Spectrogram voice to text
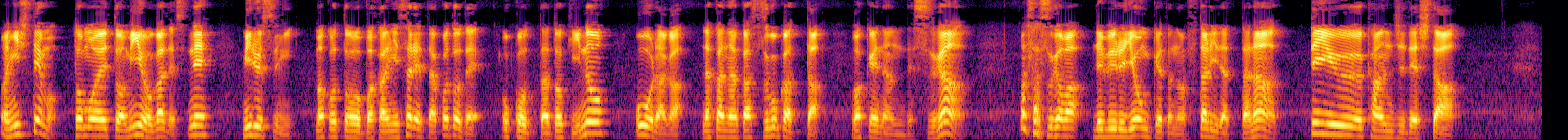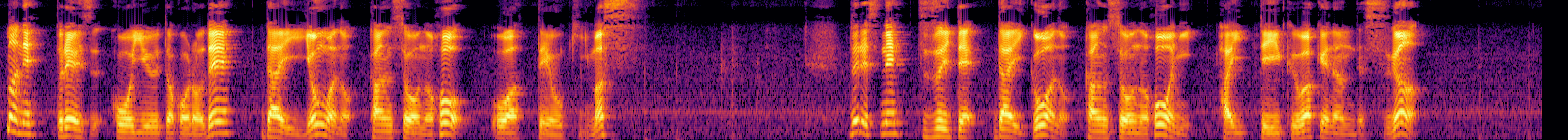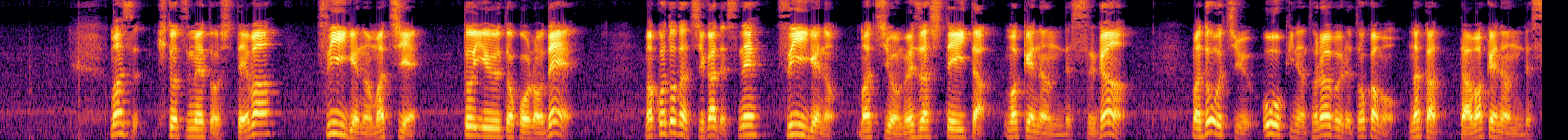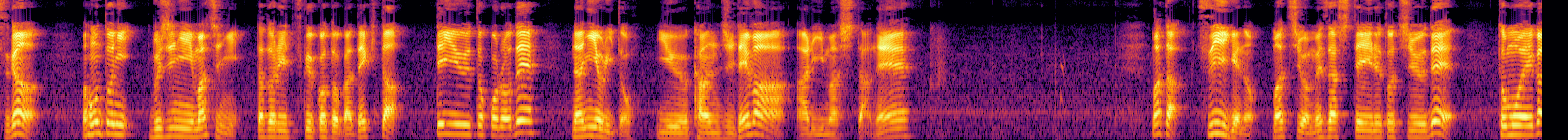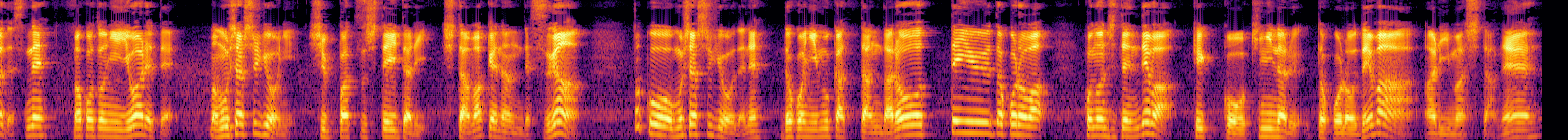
まあ、にしても、ともえとみおがですね、ミルスに誠を馬鹿にされたことで起こった時のオーラがなかなかすごかったわけなんですが、まあさすがはレベル4桁の2人だったなっていう感じでした。まあね、とりあえずこういうところで第4話の感想の方終わっておきます。でですね、続いて第5話の感想の方に入っていくわけなんですが、まず一つ目としては、ツイゲの町へというところで、誠たちがですね、ツイゲの町を目指していたわけなんですが、まあ、道中大きなトラブルとかもなかったわけなんですが、まあ、本当に無事に町にたどり着くことができたっていうところで何よりという感じではありましたね。また、ツイゲの町を目指している途中で、巴がですね、誠に言われて、まあ、武者修行に出発していたりしたわけなんですが、まあ、こう、武者修行でね、どこに向かったんだろうっていうところは、この時点では結構気になるところではありましたね。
